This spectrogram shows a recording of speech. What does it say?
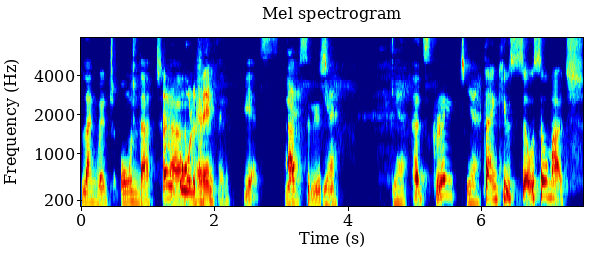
language, own that own uh, all of everything. It. Yes, yeah. absolutely. Yeah. Yeah, that's great. Yeah, thank you so so much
